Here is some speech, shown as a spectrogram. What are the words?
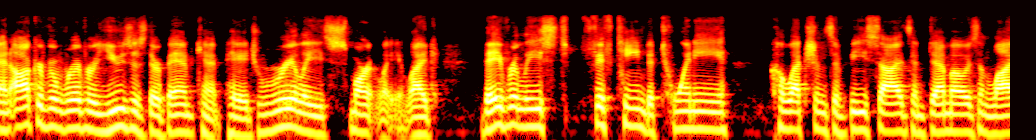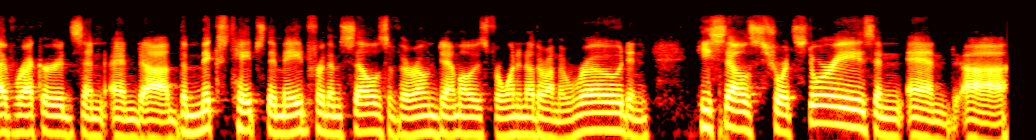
And Okkervil River uses their Bandcamp page really smartly. Like they've released 15 to 20 collections of b-sides and demos and live records and and uh, the mixtapes they made for themselves of their own demos for one another on the road and he sells short stories and and uh,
